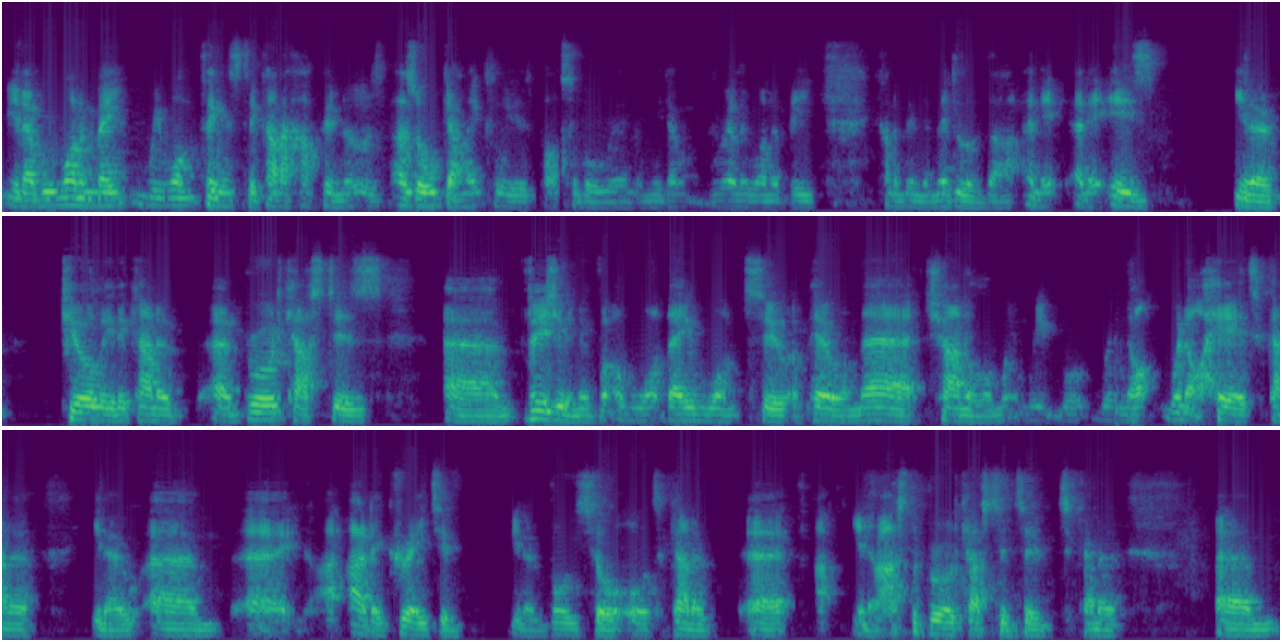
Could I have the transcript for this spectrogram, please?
you know we want to make we want things to kind of happen as, as organically as possible really and we don't really want to be kind of in the middle of that. And it and it is you know purely the kind of uh, broadcasters um, vision of, of what they want to appear on their channel, and we, we're not we're not here to kind of you know um, uh, add a creative you know voice or, or to kind of uh, you know ask the broadcaster to, to kind of um,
